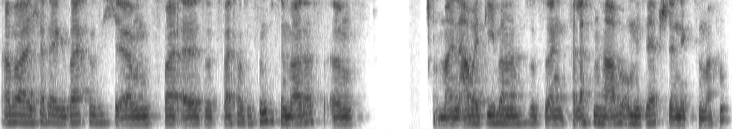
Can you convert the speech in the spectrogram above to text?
aber ich hatte ja gesagt, dass ich ähm, zwei, also 2015 war das, ähm, meinen Arbeitgeber sozusagen verlassen habe, um mich selbstständig zu machen.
